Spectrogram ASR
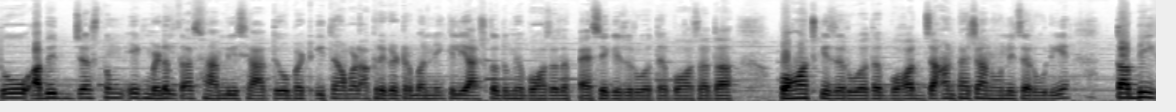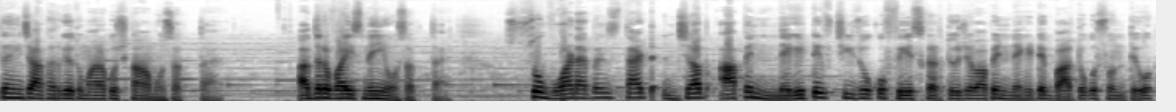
तो अभी जस्ट तुम एक मिडिल क्लास फैमिली से आते हो बट इतना बड़ा क्रिकेटर बनने के लिए आजकल तुम्हें बहुत ज़्यादा पैसे की ज़रूरत है, बहुत ज़्यादा पहुँच की ज़रूरत है, बहुत जान पहचान होनी ज़रूरी है, तभी कहीं जा करके तुम्हारा कुछ काम हो सकता है. अदरवाइज़ नहीं हो सकता है. सो वॉट हैपन्स दैट जब आप इन नेगेटिव चीज़ों को फेस करते हो, जब आप इन नेगेटिव बातों को सुनते हो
